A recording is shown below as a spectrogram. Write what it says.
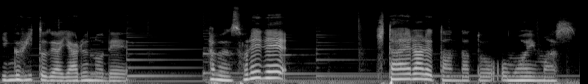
リングフィットではやるので、多分それで鍛えられたんだと思います。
